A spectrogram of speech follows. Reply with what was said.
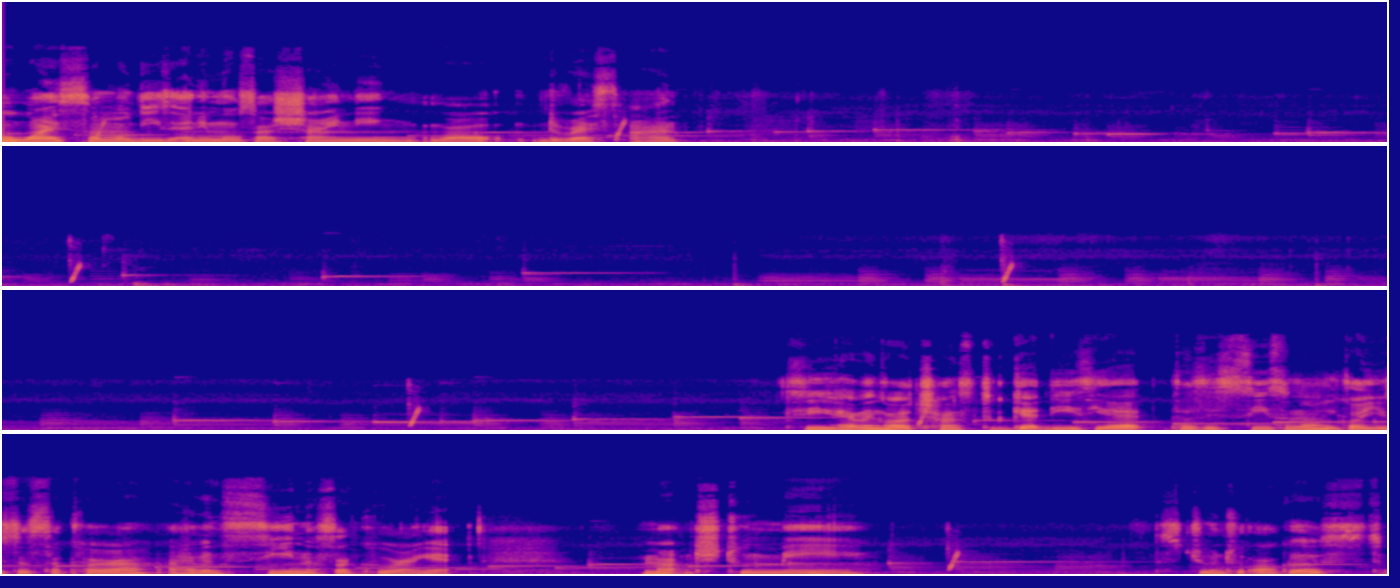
know why some of these animals are shining while the rest aren't. See, you haven't got a chance to get these yet because it's seasonal. You gotta use the sakura. I haven't seen a sakura yet. March to May. It's June to August.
